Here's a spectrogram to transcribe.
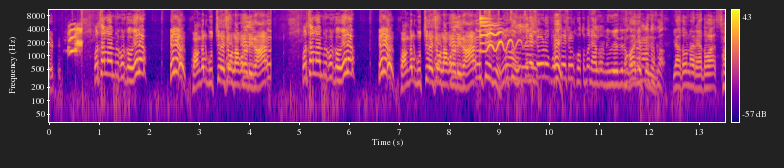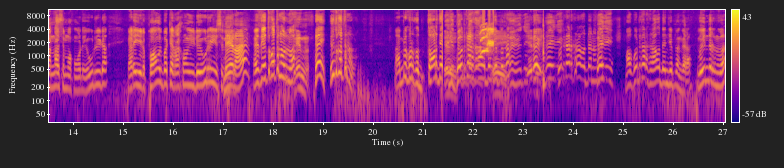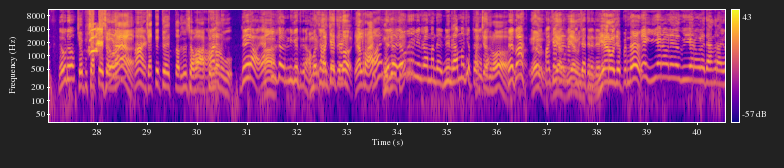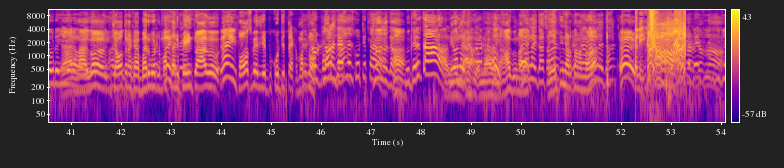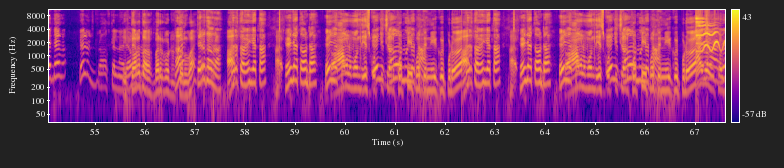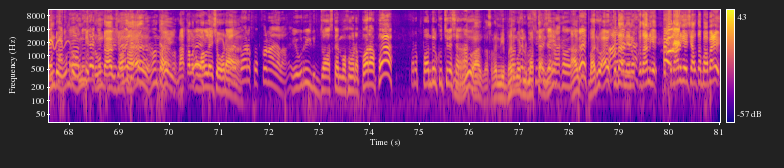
చెప్పి. కొడతాను ఎంపీ కొడుకో? ఏలో ఏలో కొంగలు గుచ్చు వేసే వాళ్ళు ఉన్నాడు ఈయన. కొడతాను ఎంపీ కొడుకో? ఏలో ఏలో కొంగలు గుచ్చు వేసే వాళ్ళు ఉన్నాడు ఈయన. కొత్తమని వెళ్ళరా నువ్వు ఎదురు మా చెప్పేది. ఎదవన్నారు ఎదవ సన్నాసి ముఖం కూడా. ఎవడు ఈడ? ఎడ ఈడ పాములు పట్టే రకం ఈడ ఎవడు నేనా? ఎత్తుకొస్తున్నారు ఎందుకొస్తున్నారు అంపీ కొడుకు తోడదే గోటు కాడకు రావద్దని చెప్పాను గోటు కాడకు రావద్దాను మా గోటు కాడకు రావద్దని చెప్పాం కదా? నువ్వు ఏందరు నువ్వు. ఎవడు? చెప్పు చెత్త వేసేవాడా. చెత్త ఎత్తారు చూసావా? అట్టున్నా నువ్వు. దేరా ఎట్లుంటావు నీకు మరి పంచాయతీలో వెళ్ళరా? ఎవరు నేను రమ్మంది? నేను రమ్మని చెప్పాను పంచాయతీలో? లేదు. విఆర్ఓ చెప్పింది. ఇయర్ ఈ ఇయర్ అంగరా ఎవడు? ఇయర్ నాగో చదువుతున్న బరిగొడ్లు పెయింట్ ఆగు. పౌస్ పేరు చెప్పి కొట్టిస్తా మొత్తం. కొట్టిస్తా. నువ్వు తిరుగుతా. ఆగు, నా-? ఎందుకు నడతానన్నా? ఏం చేస్తా ఏం ఉంటా ఏం ఆముల ముందు కొట్టిపోతే? నీకు ఇప్పుడు ఏం చేస్తా ఏం చేస్తావు ఉంటా ఏం చేస్తావు? ఆముల ముందు కొట్టిపోతే? నీకు ఇప్పుడు ఉండు? ఉండు ఉండు ఇక్కడ ఉండు ఆగు నక్కలకు వల్ల వేసేవాడా? పోరా కుక్క నాయాల? ఎవరు ఇడి దోసకాయ మొహం కూడా. పోరా పో! పందులు కుచ్చిలేసారు అసలు మీ ఆగు, ఏయ్! బర్రు ఆ, ఒక్కదాన్ని నేను ఒక్కదానికి ఒక్కదానికి వేసి వెళ్తా బాబాయ్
